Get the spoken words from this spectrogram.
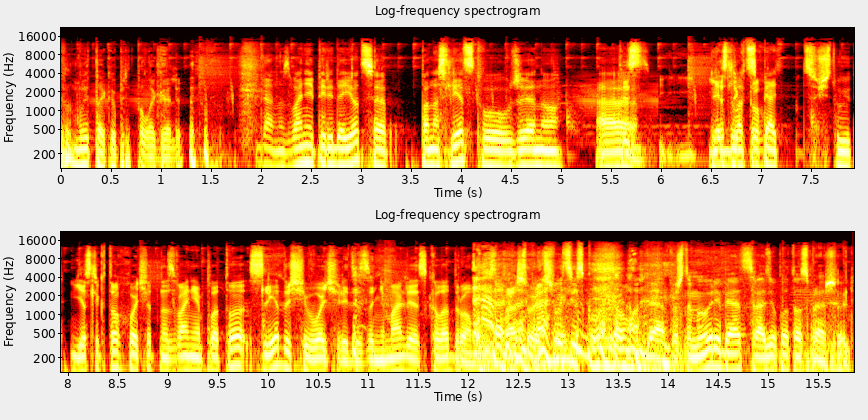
Мы так и предполагали. Да, название передается по наследству, уже оно а, есть, если кто, 25 существует. если кто хочет название плато, следующий в очереди занимали скалодром. Спрашивайте у скалодрома. Да, потому что мы у ребят с радио Плато спрашивали.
